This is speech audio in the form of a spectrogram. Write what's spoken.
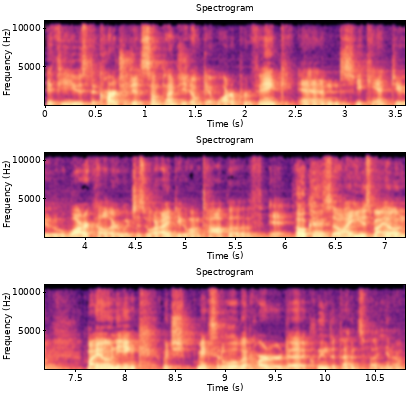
if you use the cartridges, sometimes you don't get waterproof ink, and you can't do watercolor, which is what I do on top of it. Okay. So I use my own my own ink, which makes it a little bit harder to clean the pens, but you know.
